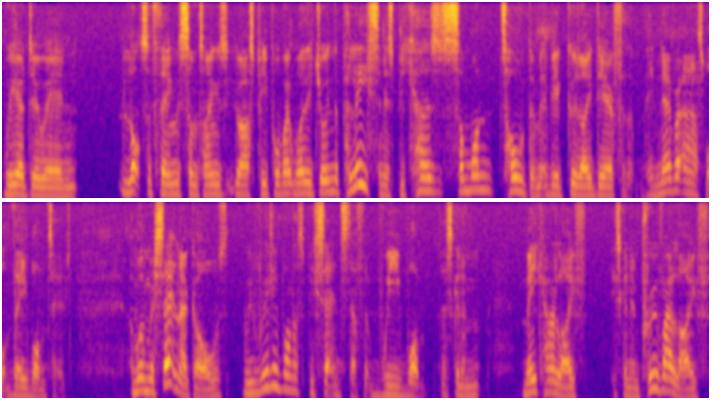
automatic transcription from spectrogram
We are doing lots of things. Sometimes you ask people about why they joined the police, and it's because someone told them it'd be a good idea for them. They never asked what they wanted. And when we're setting our goals, we really want us to be setting stuff that we want, that's going to make our life, it's going to improve our life,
